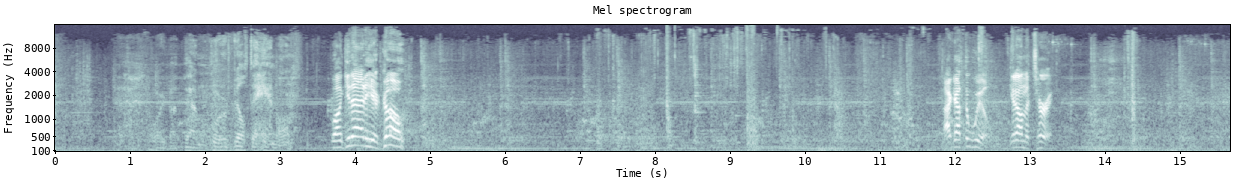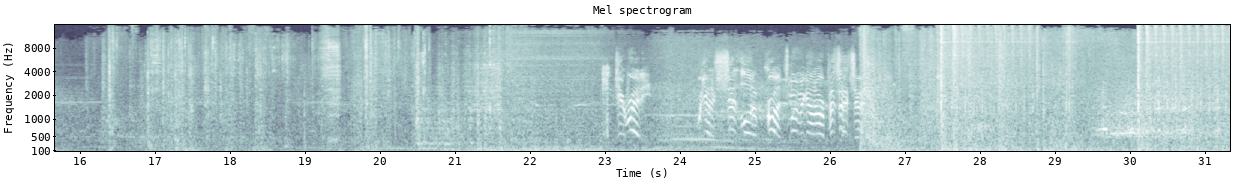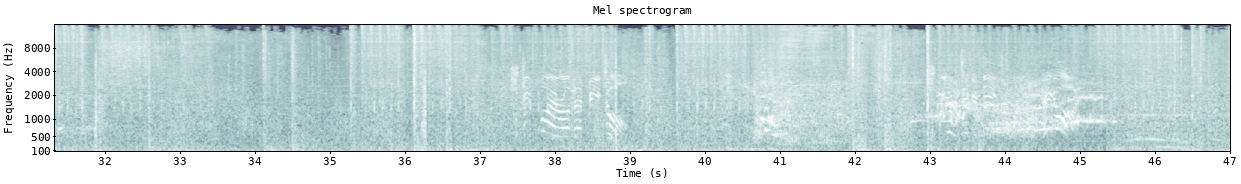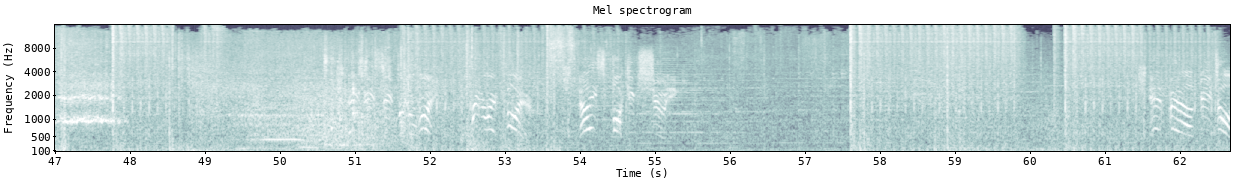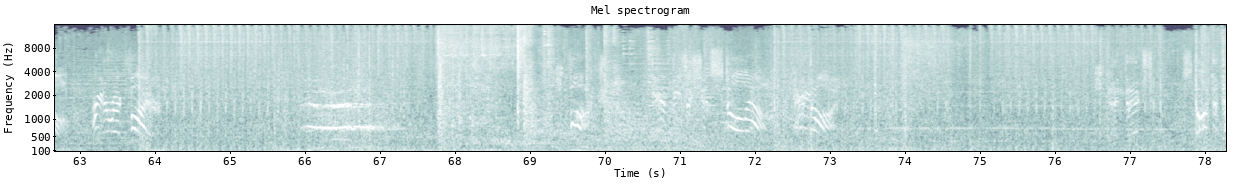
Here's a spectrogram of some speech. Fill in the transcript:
Don't worry about them. We're built to handle them. Go on, get out of here. Go! I got the wheel. Get on the turret. Get ready! We got a shitload of grunts moving on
